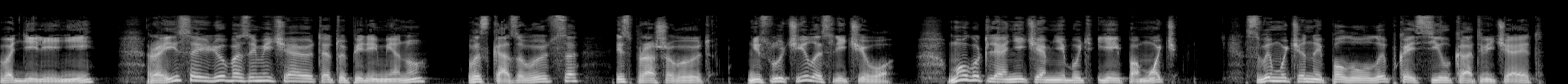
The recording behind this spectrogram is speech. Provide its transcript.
В отделении Раиса и Люба замечают эту перемену, высказываются и спрашивают, не случилось ли чего, могут ли они чем-нибудь ей помочь. С вымученной полуулыбкой Силка отвечает,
